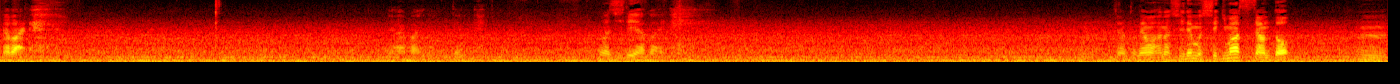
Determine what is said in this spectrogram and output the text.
うん。やばいやばい本当にマジでやばい。ちゃんとねお話でもしてきますちゃんと。うん。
